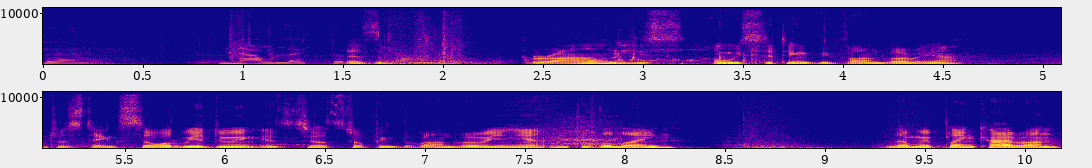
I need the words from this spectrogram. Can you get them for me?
There. Now let them There's a dangle Bran, he's... Oh, he's hitting the Vran Warrior. Interesting. So what we're doing is just dropping the Vran Warrior here into the lane. And then we're playing Kayran.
